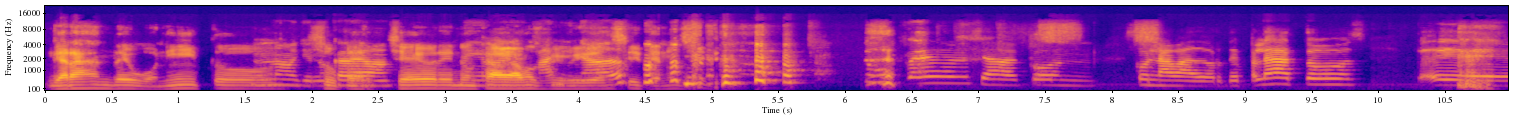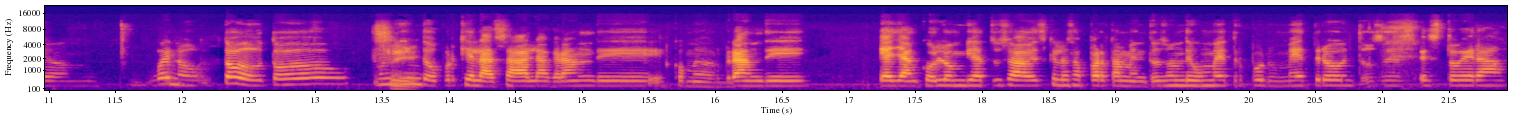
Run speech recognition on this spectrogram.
grande, bonito, No, súper había- chévere, nunca había habíamos vivido en sitio, en un sitio. Súper, o sea, con, con lavador de platos, eh, bueno, todo, todo muy Sí. lindo, porque la sala grande, el comedor grande, y allá en Colombia tú sabes que los apartamentos son de un metro por un metro, entonces esto era...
